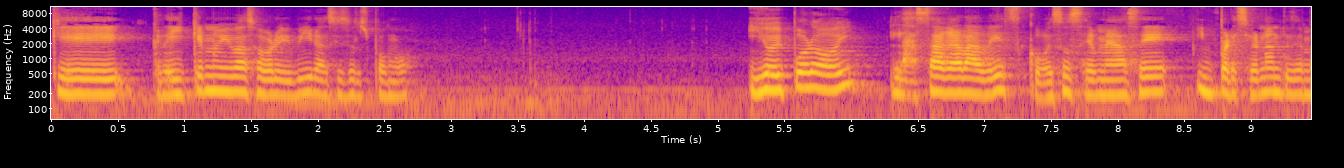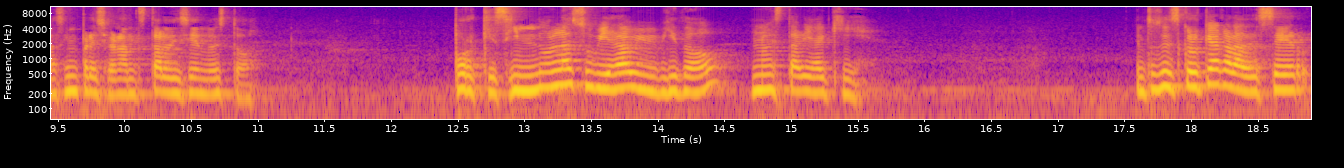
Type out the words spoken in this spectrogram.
que creí que no iba a sobrevivir, así se los pongo. Y hoy por hoy las agradezco, eso se me hace impresionante, se me hace impresionante estar diciendo esto. Porque si no las hubiera vivido, no estaría aquí. Entonces creo que agradecer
